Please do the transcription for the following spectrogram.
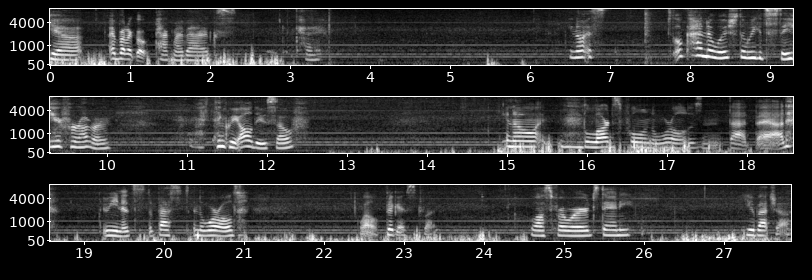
Yeah, I better go pack my bags. Okay. You know, I still kind of wish that we could stay here forever. I think we all do, Soph. You know, the largest pool in the world isn't that bad. I mean, it's the best in the world. Well, biggest, but. Lost for words, Danny? You betcha.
